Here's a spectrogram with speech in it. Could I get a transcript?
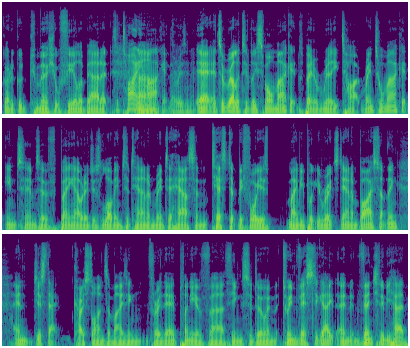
got a good commercial feel about it. It's a tiny Um, market, though, isn't it? Yeah, it's a relatively small market. It's been a really tight rental market in terms of being able to just lob into town and rent a house and test it before you maybe put your roots down and buy something. And just that coastline's amazing through there. Plenty of uh, things to do and to investigate and adventure to be had.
